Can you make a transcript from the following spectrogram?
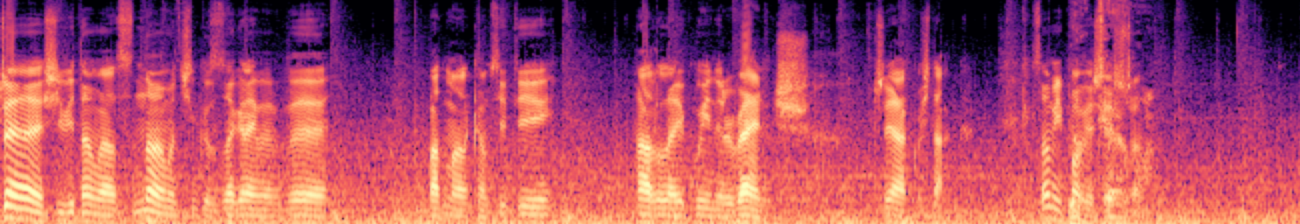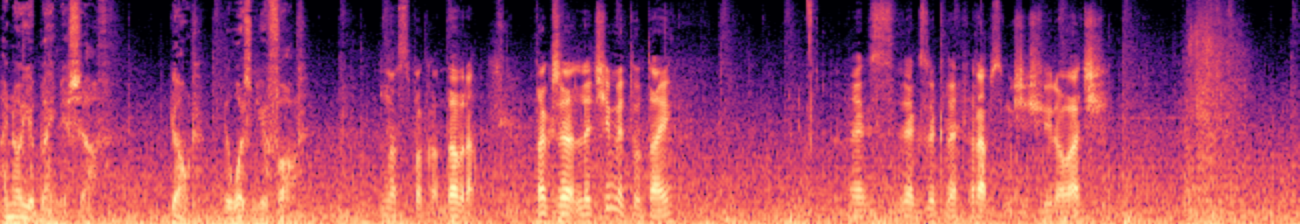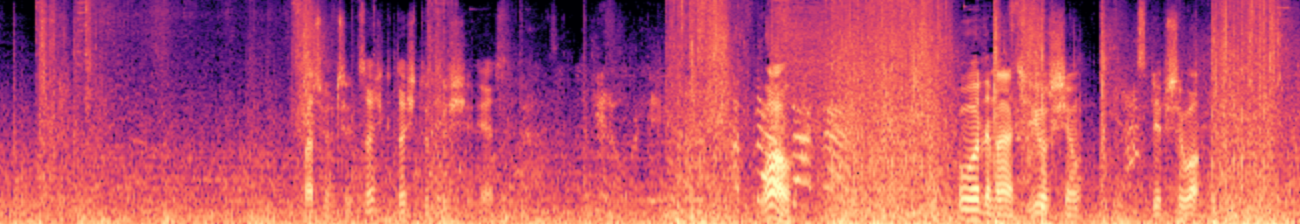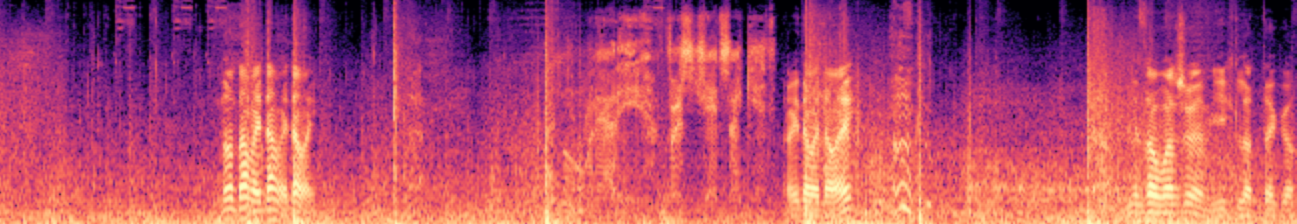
Cześć i witam was w nowym odcinku Zagrajmy w Batman Arkham City Harley Quinn Revenge Czy jakoś tak Co mi powiesz jeszcze? I know you blame yourself. Don't. It wasn't your fault. No spoko, dobra Także lecimy tutaj Jak, jak zwykle Fraps musi świrować Zobaczmy czy coś, ktoś tu coś jest Wow Kurde mać, już się spieprzyło No dawaj, dawaj, dawaj. Dawaj, dawaj, dawaj. Nie zauważyłem ich, dlatego...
